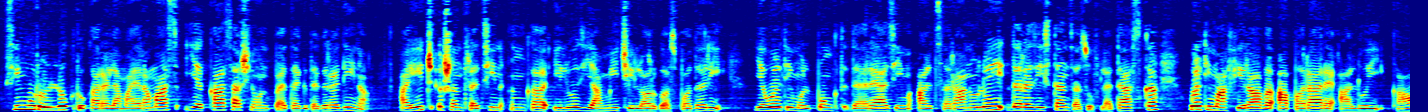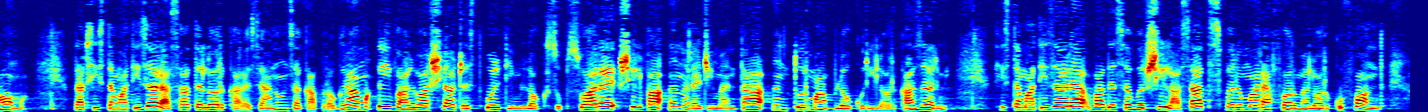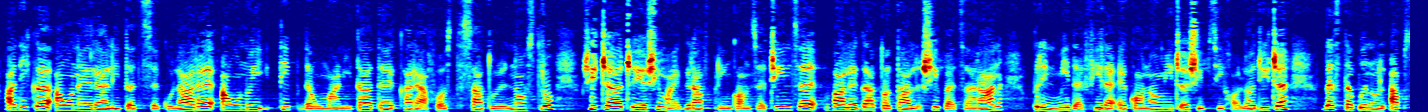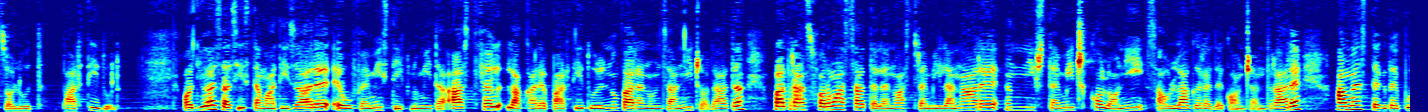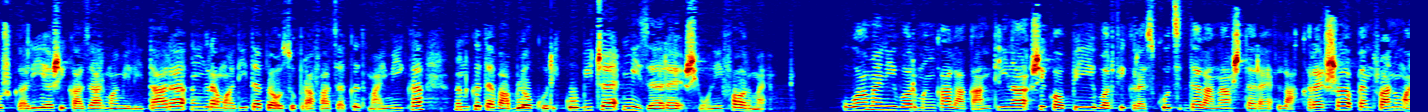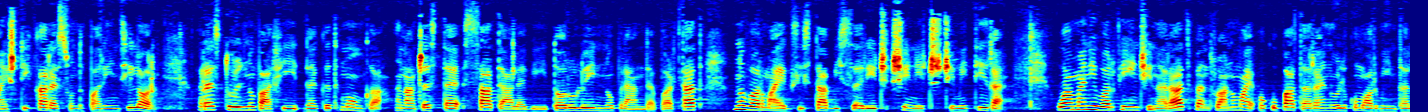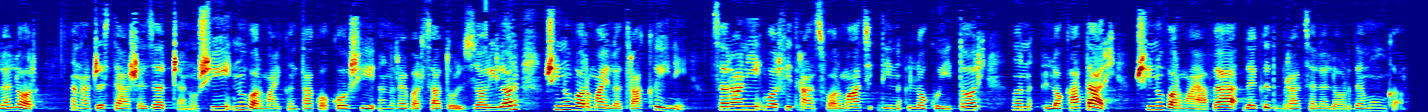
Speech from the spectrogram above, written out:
Singurul lucru care le-a mai rămas e casa și un petec de grădină. Aici își întrețin încă iluzia micilor gospodării. E ultimul punct de reazim al țăranului, de rezistență sufletească, ultima firavă apărare a lui ca om. Dar sistematizarea satelor care se anunță ca program îi va lua și acest ultim loc sub soare și îl va înregimenta în turma blocurilor cazărmi. Sistematizarea va desăvârși la sat sfărâmarea formelor cu fond, adică a unei realități seculare, a unui tip de umanitate care a fost satul nostru și ceea ce e și mai grav prin consecințe, va lega total și pe țăran, prin mii de fire economice și psihologice, de stăpânul absolut, partidul. Odioasa sistematizare, eufemistic numită astfel, la care partidul nu va renunța niciodată, va transforma satele noastre milenare în niște mici colonii sau lagăre de concentrare, amestec de pușcărie și cazarmă militară îngrămădite pe o suprafață cât mai mică, în câteva blocuri cubice, mizere și uniforme. Oamenii vor mânca la cantină și copiii vor fi crescuți de la naștere la creșă pentru a nu mai ști care sunt părinții lor. Restul nu va fi decât muncă. În aceste sate ale viitorului, nu prea îndepărtat, nu vor mai exista biserici și nici cimitire. Oamenii vor fi incinerați pentru a nu mai ocupa terenul cu mormintele lor. În aceste așezări cenușii nu vor mai cânta cocoșii în revărsatul zorilor și nu vor mai lătra câinii. Țăranii vor fi transformați din locuitori în locatari și nu vor mai avea decât brațele lor de muncă.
